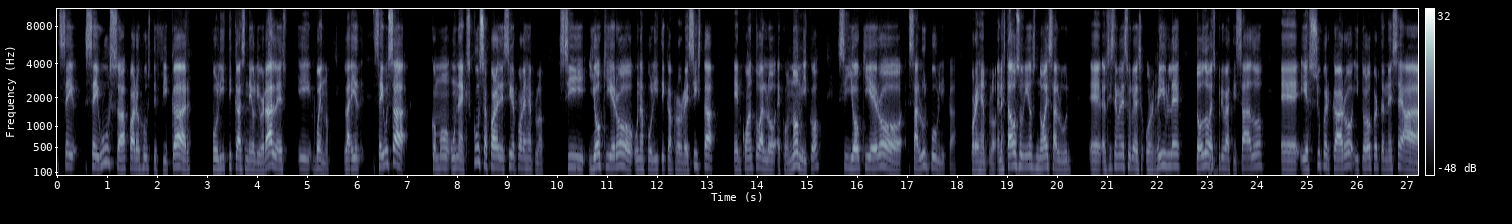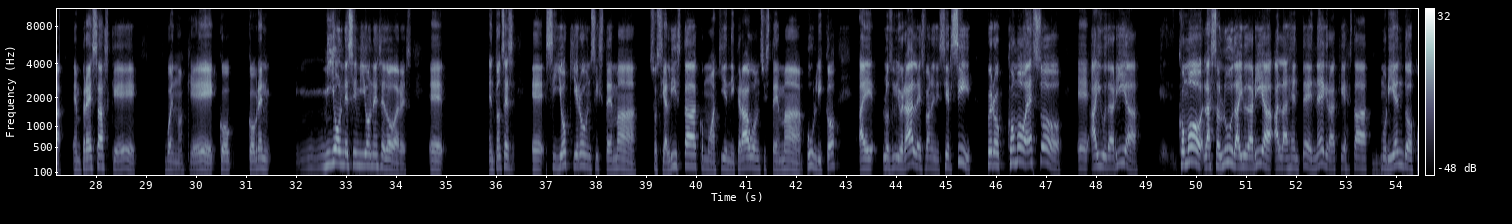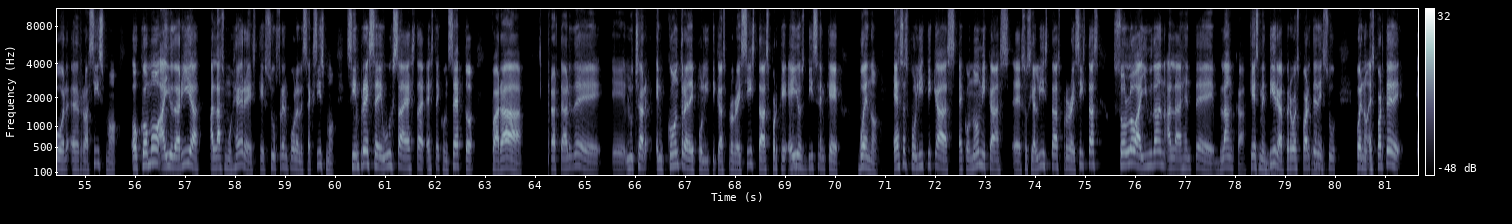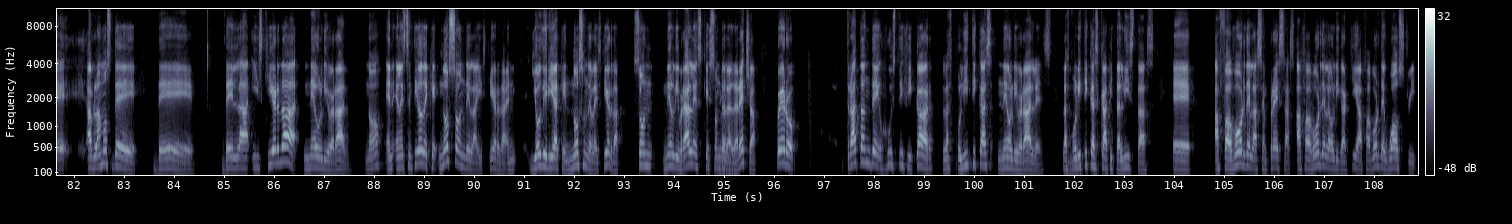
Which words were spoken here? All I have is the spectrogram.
se, se usa para justificar políticas neoliberales y bueno, la, se usa como una excusa para decir, por ejemplo, si yo quiero una política progresista en cuanto a lo económico, si yo quiero salud pública, por ejemplo, en Estados Unidos no hay salud, eh, el sistema de salud es horrible, todo es privatizado eh, y es súper caro y todo pertenece a empresas que bueno, que cobren millones y millones de dólares. Eh, entonces, eh, si yo quiero un sistema socialista como aquí en Nicaragua, un sistema público, hay, los liberales van a decir, sí, pero ¿cómo eso eh, ayudaría? ¿Cómo la salud ayudaría a la gente negra que está muriendo por el racismo? ¿O cómo ayudaría a las mujeres que sufren por el sexismo. Siempre se usa esta, este concepto para tratar de eh, luchar en contra de políticas progresistas porque ellos dicen que, bueno, esas políticas económicas, eh, socialistas, progresistas, solo ayudan a la gente blanca, que es mentira, pero es parte de su, bueno, es parte de, eh, hablamos de, de de la izquierda neoliberal, ¿no? En, el sentido de que no son de la izquierda. yo diría que no son de la izquierda, son neoliberales que son de la derecha, pero tratan de justificar las políticas neoliberales, las políticas capitalistas eh, a favor de las empresas, a favor de la oligarquía, a favor de Wall Street.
